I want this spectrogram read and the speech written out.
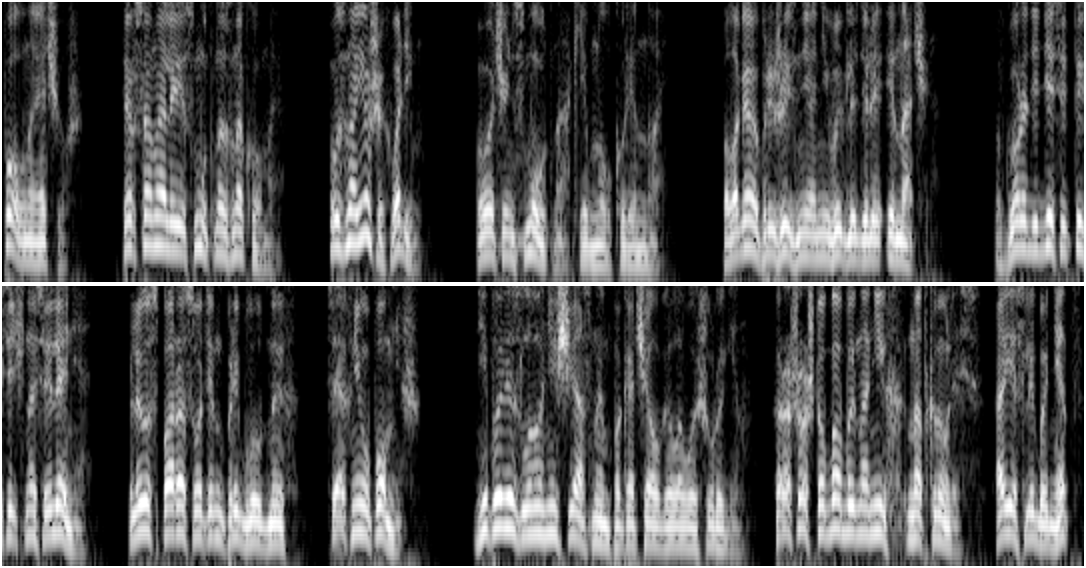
Полная чушь. Персоналии смутно знакомые. Узнаешь их, Вадим?» «Очень смутно», — кивнул Куренной. «Полагаю, при жизни они выглядели иначе. В городе десять тысяч населения, плюс пара сотен приблудных. Всех не упомнишь». «Не повезло несчастным», — покачал головой Шурыгин. «Хорошо, что бабы на них наткнулись. А если бы нет,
